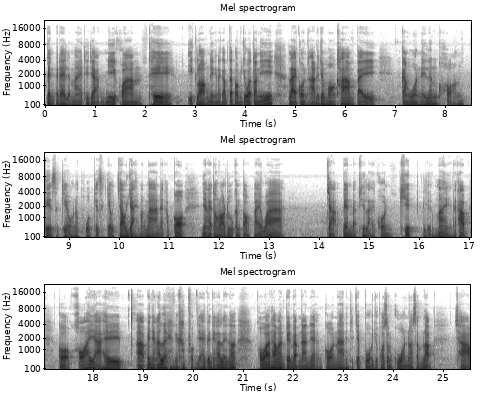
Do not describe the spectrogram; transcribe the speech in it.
เป็นไปได้หรือไม่ที่จะมีความเทอีกรอบหนึ่งนะครับ แต่ผมคิดว่าตอนนี้หลายคนอาจจะมองข้ามไป กังวลในเรื่องของเกสเกลนะเพราะว่าเกสเกลเจ้าใหญ่มากๆนะครับ ก็ยังไงต้องรอดูกันต่อไปว่า จะเป็นแบบที่หลายคนคิดหรือไม่นะครับ ก็ขอให้อย่าให้อ่าเป็นอย่างนั้นเลยนะครับ ผมอย่าให้เป็นอย่างนั้นเลยเนาะเพราะว่าถ้ามันเป็นแบบนั้นเนี่ยก็น่าที่จะเจ็บปวดอยู่พอสมควรเนาะสำหรับชาว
